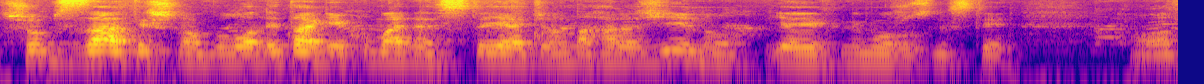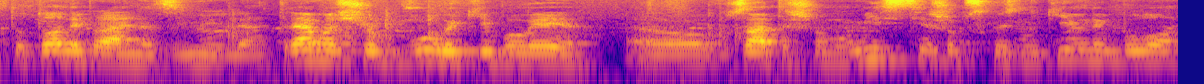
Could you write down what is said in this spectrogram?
щоб затишно було, не так, як у мене стоять на гаражі, ну я їх не можу знести. От, то, то неправильна зимівля. Треба, щоб вулики були е, в затишному місці, щоб сквозняків не було.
